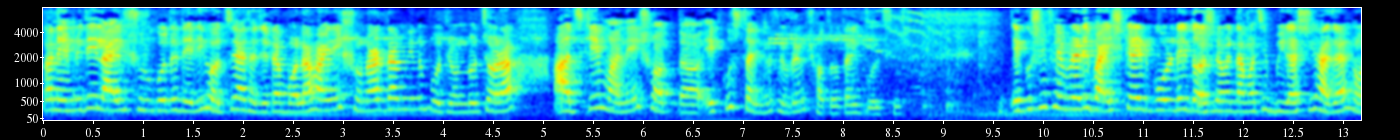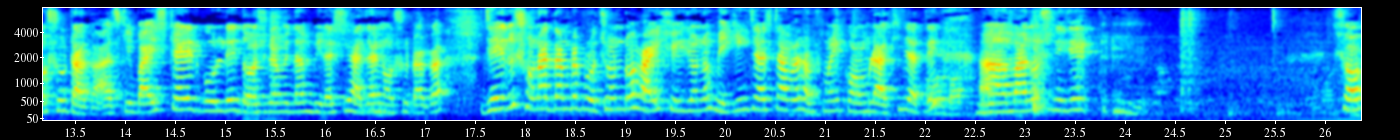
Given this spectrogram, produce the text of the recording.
কারণ এমনিতেই লাইভ শুরু করতে দেরি হচ্ছে। আচ্ছা যেটা বলা হয়নি সোনার দাম কিন্তু প্রচণ্ড চড়া। আজকে মানে সত একুশ তারিখ না ফেব্রুয়ারি সতেরো তারিখ বলছি। একুশে ফেব্রুয়ারি বাইশ ক্যারেট গোল্ডে দশ গ্রামের দাম আছে বিরাশি হাজার নশো টাকা। আজকে বাইশ ক্যারেট গোল্ডে দশ গ্রামের দাম বিরাশি হাজার নশো টাকা। যেহেতু সোনার দামটা প্রচণ্ড হাই সেই জন্য মেকিং চার্জটা আমরা সবসময় কম রাখি যাতে মানুষ নিজের শখ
